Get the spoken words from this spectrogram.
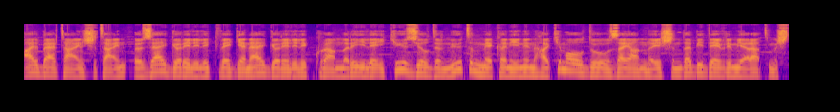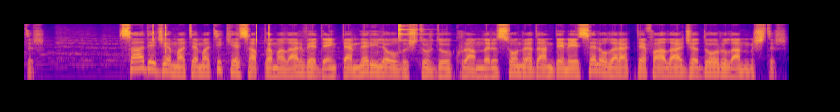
Albert Einstein, özel görelilik ve genel görelilik kuramları ile 200 yıldır Newton mekaniğinin hakim olduğu uzay anlayışında bir devrim yaratmıştır. Sadece matematik hesaplamalar ve denklemler ile oluşturduğu kuramları sonradan deneysel olarak defalarca doğrulanmıştır.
